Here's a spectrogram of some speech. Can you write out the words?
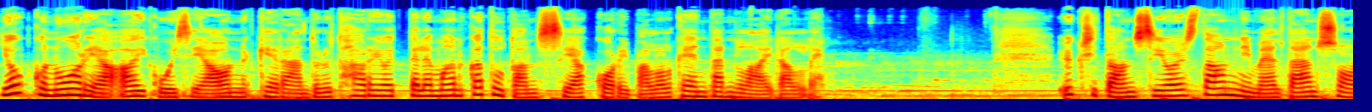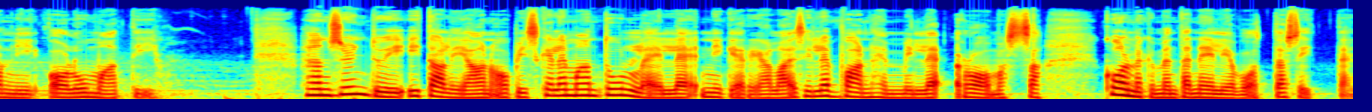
Joukko nuoria aikuisia on kerääntynyt harjoittelemaan katutanssia koripallokentän laidalle – Yksi tanssijoista on nimeltään Sonni Olumati. Hän syntyi Italiaan opiskelemaan tulleille nigerialaisille vanhemmille Roomassa 34 vuotta sitten.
